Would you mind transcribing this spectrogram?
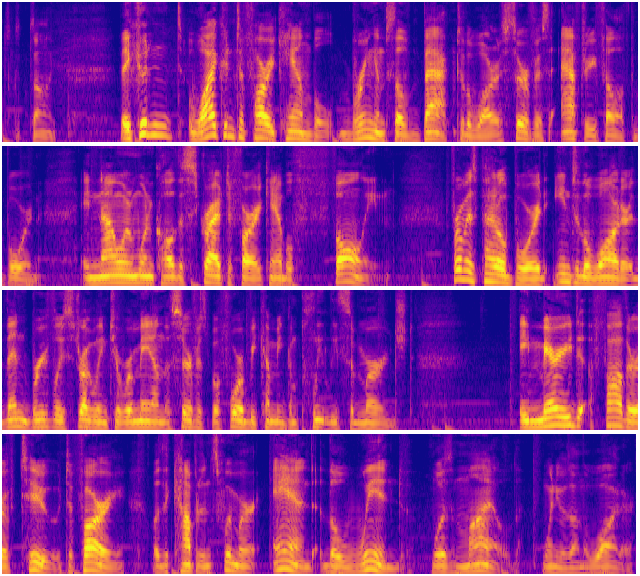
it's a good song. They couldn't. Why couldn't Tafari Campbell bring himself back to the water's surface after he fell off the board? A 911 call described Tafari Campbell falling from his paddleboard into the water, then briefly struggling to remain on the surface before becoming completely submerged. A married father of two, Tafari was a competent swimmer, and the wind was mild when he was on the water.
